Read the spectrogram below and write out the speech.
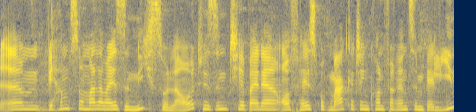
ähm, wir haben es normalerweise nicht so laut. Wir sind hier bei der Facebook Marketing Konferenz in Berlin,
